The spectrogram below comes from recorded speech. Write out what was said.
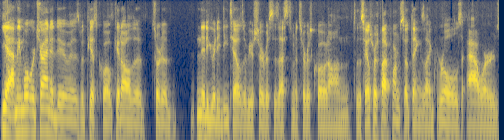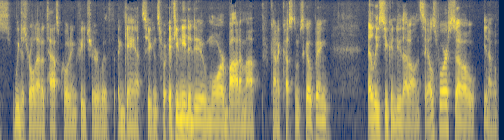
Yeah, I mean, what we're trying to do is with PS Quote, get all the sort of nitty gritty details of your services estimate, service quote on to the Salesforce platform. So things like roles, hours. We just rolled out a task quoting feature with a Gantt, so you can if you need to do more bottom up kind of custom scoping, at least you can do that all in Salesforce. So you know,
